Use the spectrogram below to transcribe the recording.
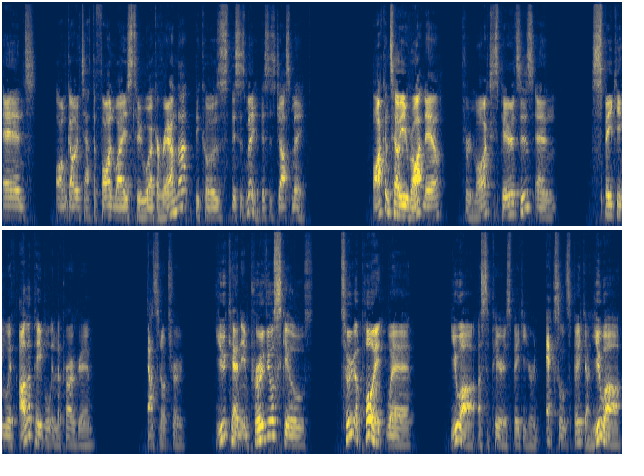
and I'm going to have to find ways to work around that because this is me. This is just me. I can tell you right now, through my experiences and speaking with other people in the program, that's not true. You can improve your skills to a point where you are a superior speaker, you're an excellent speaker, you are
